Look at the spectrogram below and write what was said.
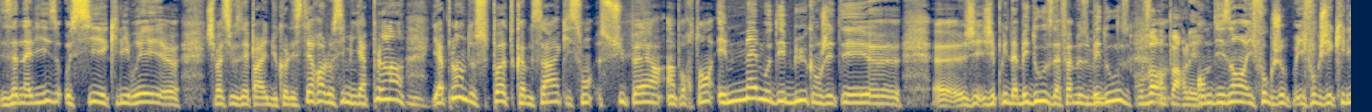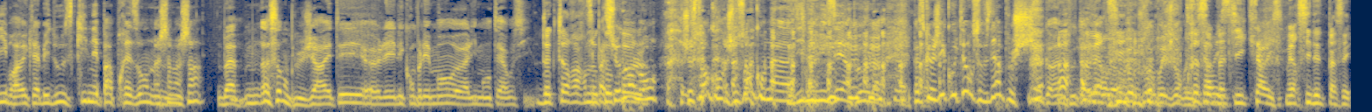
des analyses aussi équilibrées. Euh, je sais pas si vous avez parlé du cholestérol aussi, mais il y a plein, mm. il y a plein de spots comme ça qui sont super importants. Et même au début, quand j'étais, euh, euh, j'ai pris de la B12, la fameuse mm. B12. On va en, parler. En me disant, il faut que je, il faut que j'équilibre avec la B12 qui n'est pas présente, machin, machin. Bah, ça non plus. J'ai arrêté les, les, compléments alimentaires aussi. Docteur Arnaud passionnant, non? Je sens qu'on, je sens qu'on a dynamisé un peu là. Parce que j'écoutais, on se faisait un peu chier quand même tout à l'heure. Merci Très sympathique. Service. Merci d'être passé.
